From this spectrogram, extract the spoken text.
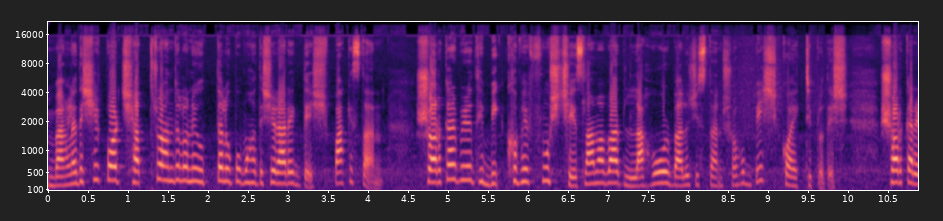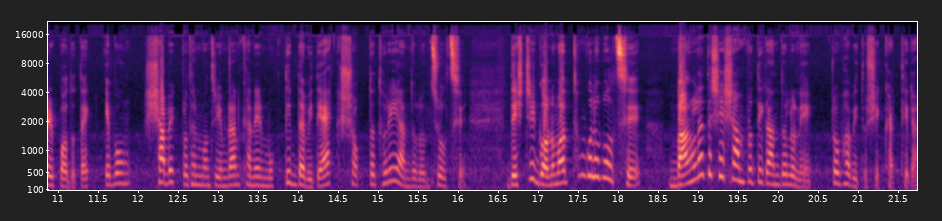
বাংলাদেশের পর ছাত্র আন্দোলনে উত্তাল উপমহাদেশের আরেক দেশ, পাকিস্তান। সরকার বিরোধী বিক্ষোভে ফুঁসছে ইসলামাবাদ, লাহোর, বালুচিস্তান সহ বেশ কয়েকটি প্রদেশ। সরকারের পদত্যাগ এবং সাবেক প্রধানমন্ত্রী ইমরান খানের মুক্তির দাবিতে এক সপ্তাহ ধরেই আন্দোলন চলছে। দেশটির গণমাধ্যমগুলো বলছে, বাংলাদেশের সাম্প্রতিক আন্দোলনে প্রভাবিত শিক্ষার্থীরা।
